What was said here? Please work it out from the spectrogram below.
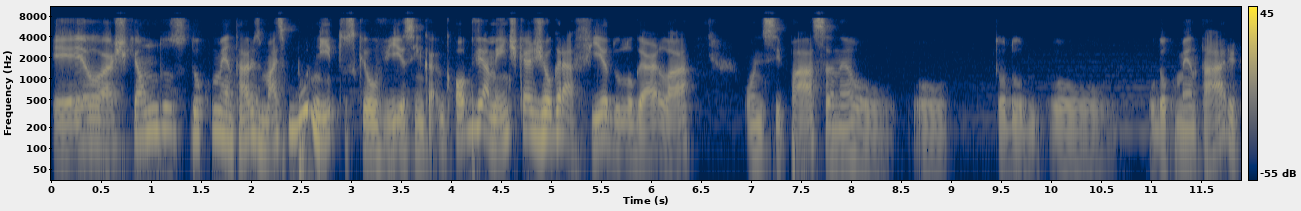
eu acho que é um dos documentários mais bonitos que eu vi, assim, obviamente que a geografia do lugar lá onde se passa, né, o, o todo o, o documentário,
